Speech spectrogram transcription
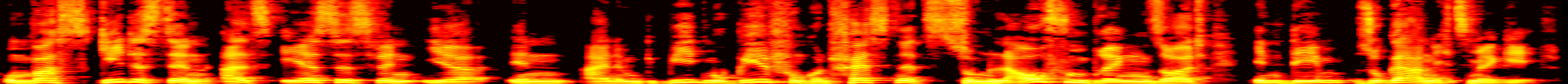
Um was geht es denn als erstes, wenn ihr in einem Gebiet Mobilfunk und Festnetz zum Laufen bringen sollt, in dem so gar nichts mehr geht?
